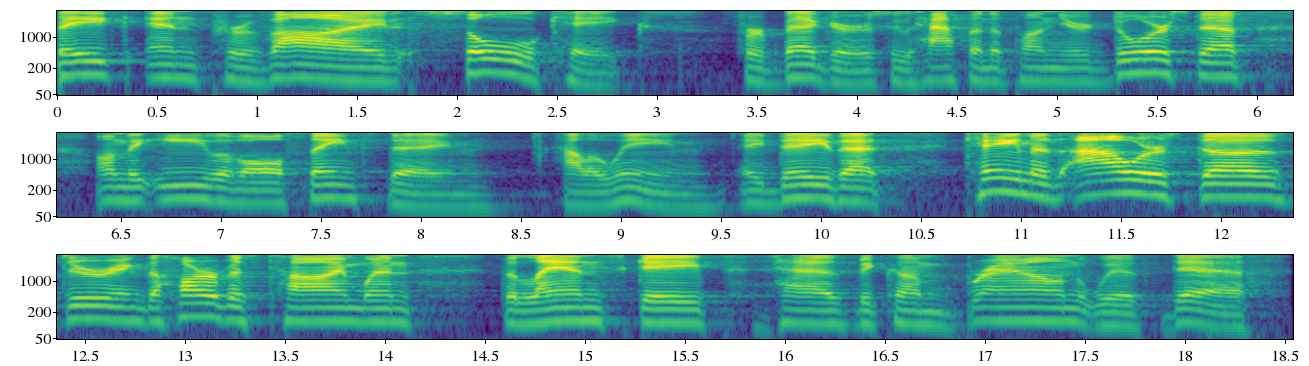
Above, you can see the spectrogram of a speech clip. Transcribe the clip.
bake and provide soul cakes for beggars who happened upon your doorstep on the eve of All Saints' Day, Halloween, a day that came as ours does during the harvest time when the landscape has become brown with death,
